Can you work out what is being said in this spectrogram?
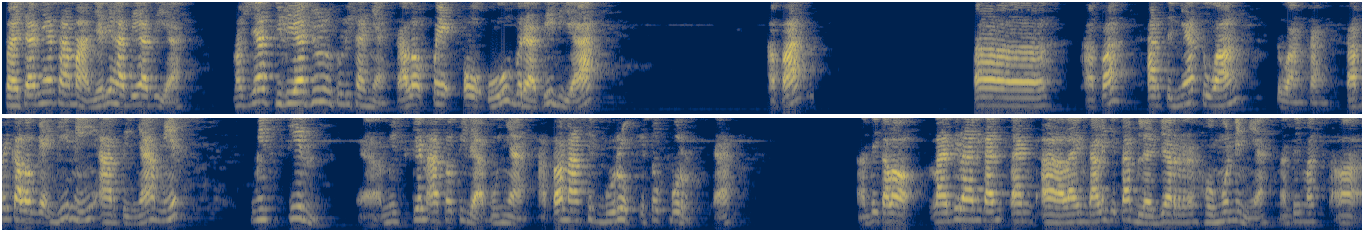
Bacanya sama. Jadi hati-hati ya. Maksudnya dilihat dulu tulisannya. Kalau POU berarti dia apa? Eh apa? Artinya tuang, tuangkan. Tapi kalau kayak gini artinya mis miskin. Ya, miskin atau tidak punya atau nasib buruk itu pur ya. Nanti kalau nanti lain kali lain, eh, lain kali kita belajar homonim ya. Nanti Mas sama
